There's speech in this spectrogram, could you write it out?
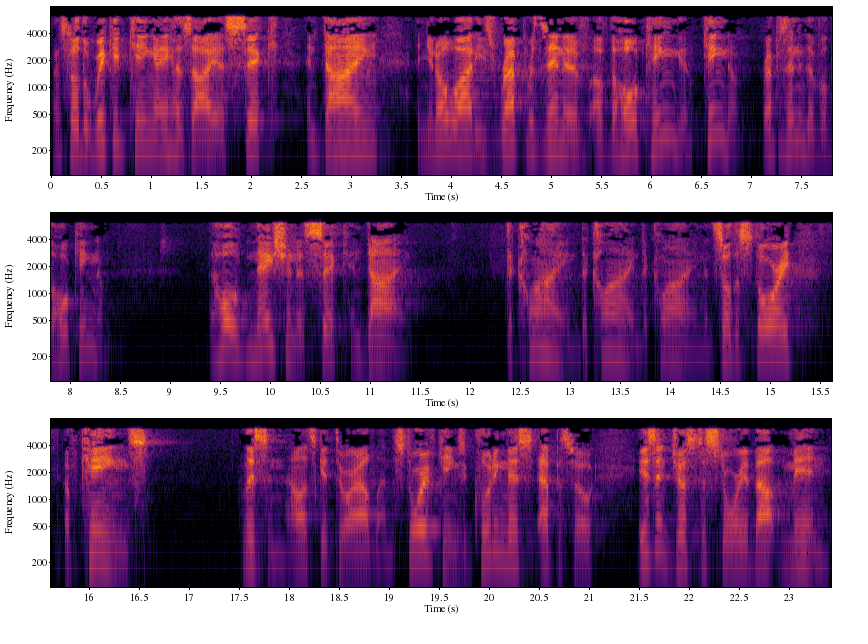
And so the wicked king Ahaziah is sick and dying and you know what? He's representative of the whole kingdom, kingdom. Representative of the whole kingdom. The whole nation is sick and dying. Decline, decline, decline. And so the story of Kings, listen, now let's get to our outline. The story of Kings, including this episode, isn't just a story about men.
